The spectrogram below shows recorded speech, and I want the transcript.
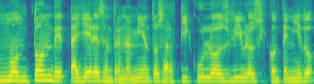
montón de talleres, entrenamientos, artículos, libros y contenido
